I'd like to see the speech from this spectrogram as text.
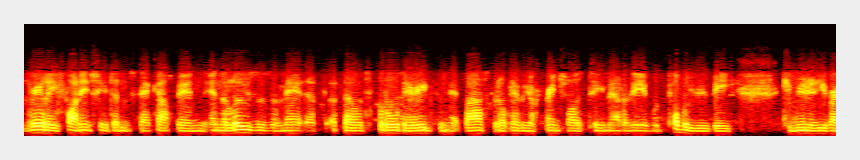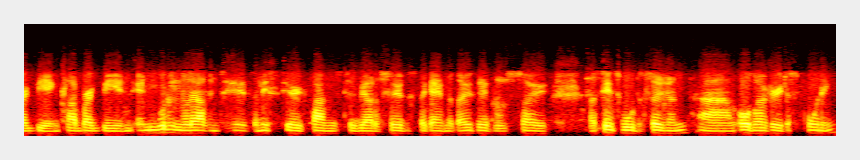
really financially didn't stack up and, and the losers in that if, if they were to put all their eggs in that basket of having a franchise team out of there would probably be community rugby and club rugby and, and wouldn't allow them to have the necessary funds to be able to service the game at those levels. So a sensible decision, um, although very disappointing,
